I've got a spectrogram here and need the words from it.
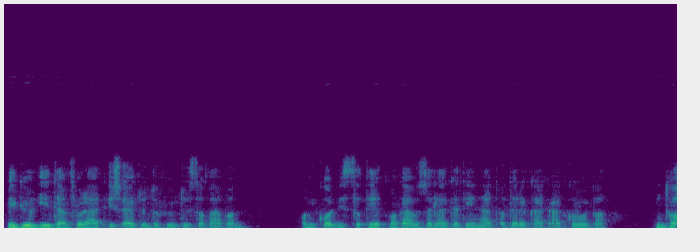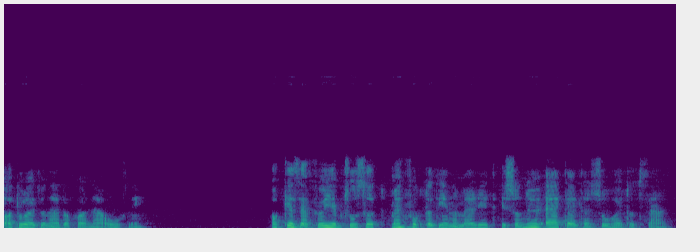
Végül Ethan fölállt és eltűnt a fürdőszobában. Amikor visszatért, magához ölelte Dénát, a derekát átkarolta, mintha a tulajdonát akarná óvni. A keze följebb csúszott, megfogta Déna mellét, és a nő eltelten sóhajtott fel.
